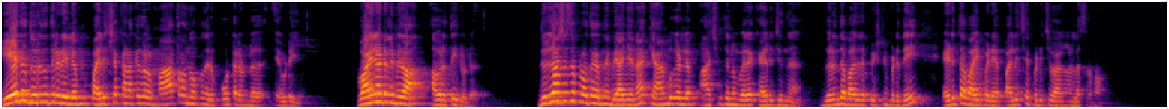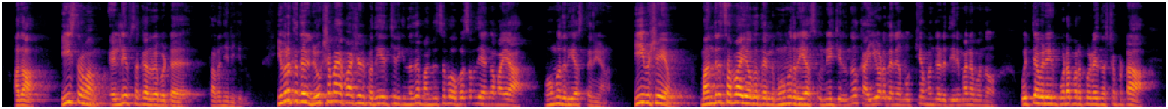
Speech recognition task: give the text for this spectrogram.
ഏത് ദുരിതത്തിനിടയിലും പലിശ കണക്കുകൾ മാത്രം നോക്കുന്ന ഒരു കൂട്ടരുണ്ട് എവിടെയും. വയനാട്ടിലും ഇതാ അവർ എത്തിയിട്ടുണ്ട്. ദുരിതാശ്വാസ എന്ന വ്യാജന ക്യാമ്പുകളിലും ആശുപത്രിയിലും വരെ കയറി ചെന്ന് ദുരന്തബാധിതരെ ഭീഷണിപ്പെടുത്തി എടുത്ത വായ്പയുടെ പലിശ പിടിച്ചു വാങ്ങാനുള്ള ശ്രമം. അതാ ഈ ശ്രമം എൽ ഡി എഫ് സർക്കാർ ഇടപെട്ട് തടഞ്ഞിരിക്കുന്നു. ഇവർക്കെതിരെ രൂക്ഷമായ ഭാഷയിൽ പ്രതികരിച്ചിരിക്കുന്നത് മന്ത്രിസഭ ഉപസമിതി അംഗമായ മുഹമ്മദ് റിയാസ് തന്നെയാണ്. ഈ വിഷയം മന്ത്രിസഭാ യോഗത്തിൽ മുഹമ്മദ് റിയാസ് ഉന്നയിച്ചിരുന്നു. കൈയോടെ തന്നെ മുഖ്യമന്ത്രിയുടെ തീരുമാനം വന്നു ഉറ്റവരെയും കൂടപ്പറപ്പുകളെയും നഷ്ടപ്പെട്ട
